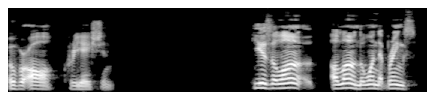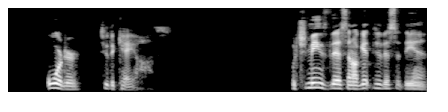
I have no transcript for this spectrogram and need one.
over all creation. He is alone, alone the one that brings order to the chaos. Which means this, and I'll get to this at the end.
